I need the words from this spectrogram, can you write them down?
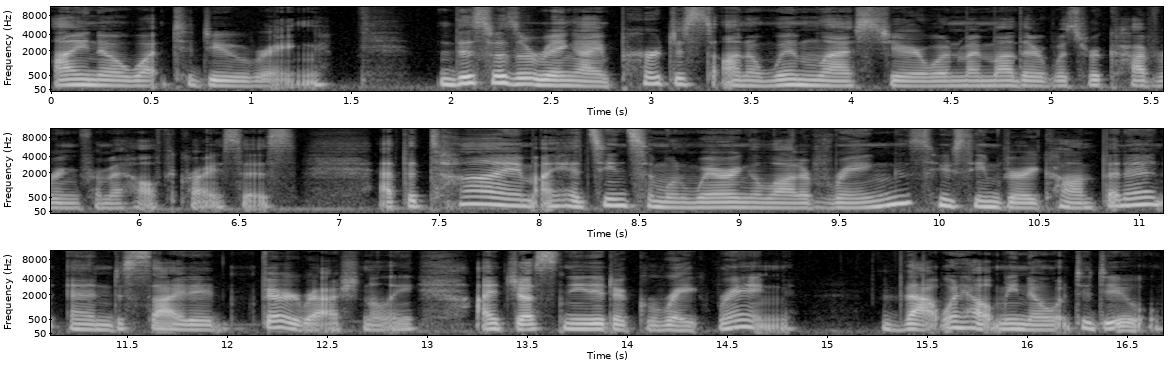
I know what to do ring. This was a ring I purchased on a whim last year when my mother was recovering from a health crisis. At the time, I had seen someone wearing a lot of rings who seemed very confident and decided, very rationally, I just needed a great ring. That would help me know what to do.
